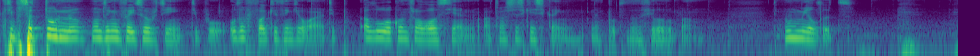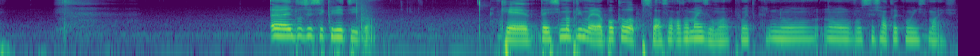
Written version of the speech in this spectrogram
que tipo Saturno não tem efeito sobre ti. Tipo, who the fuck you think you are? Tipo, a lua controla o oceano. Ah, tu achas que és quem? Na puta da fila do pão. Tipo, humilde-te. A inteligência criativa. Que é primeira, boca lá, pessoal, só falta mais uma. Prometo que não, não vou ser chata com isso mais.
